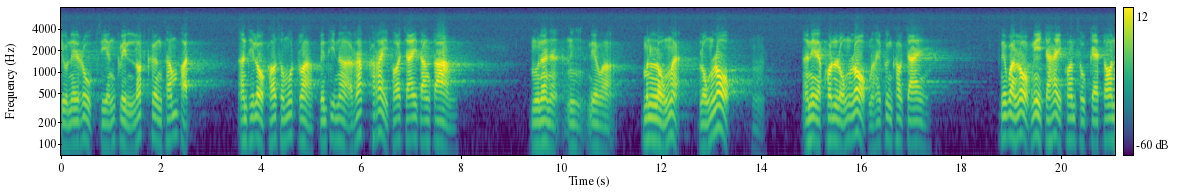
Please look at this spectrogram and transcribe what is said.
อยู่ในรูปเสียงกลิ่นรสเครื่องสัมผัส อันที่โลกเขาสมมุติว่าเป็นที่น่ารักใคร่พอใจต่างๆมูนั่นน่ะนี่เรียกว่า มันหลงอะ หลงโลก อันนี้นะคนหลงโลกนะให้พึ่งเข้าใจ นึกว่าโลกนี่จะให้ความสุขแก่ตน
